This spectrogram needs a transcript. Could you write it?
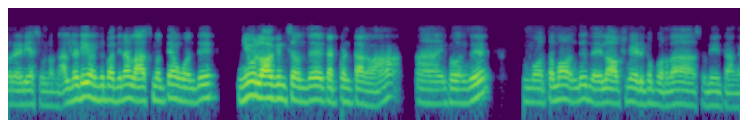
ஒரு ஐடியா சொல்கிறாங்க ஆல்ரெடி வந்து பார்த்தீங்கன்னா லாஸ்ட் மந்த்தே அவங்க வந்து நியூ லாகின்ஸை வந்து கட் பண்ணிட்டாங்களாம். இப்போ வந்து மொத்தமாக வந்து இந்த எல்லா ஆப்ஷனும் எடுக்க போகிறதா சொல்லியிருக்காங்க.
